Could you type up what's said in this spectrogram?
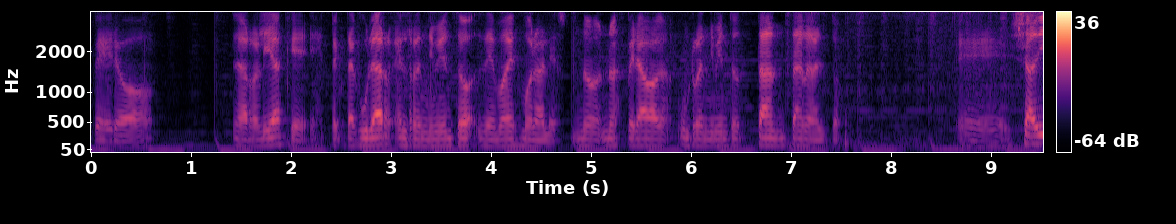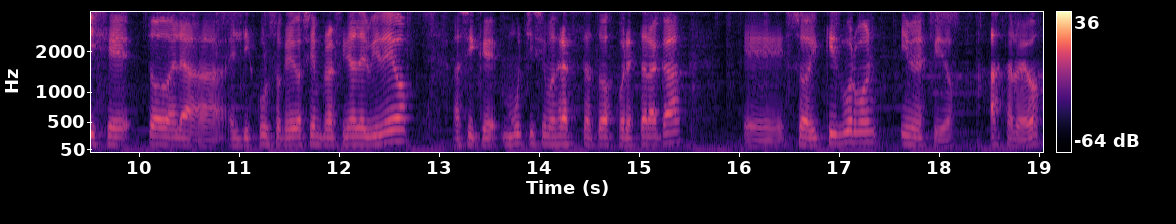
Pero la realidad es que espectacular el rendimiento de Miles Morales. No, no esperaba un rendimiento tan tan alto. Eh, ya dije todo el discurso que digo siempre al final del video. Así que muchísimas gracias a todos por estar acá. Eh, soy Kid Bourbon y me despido. Hasta luego.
